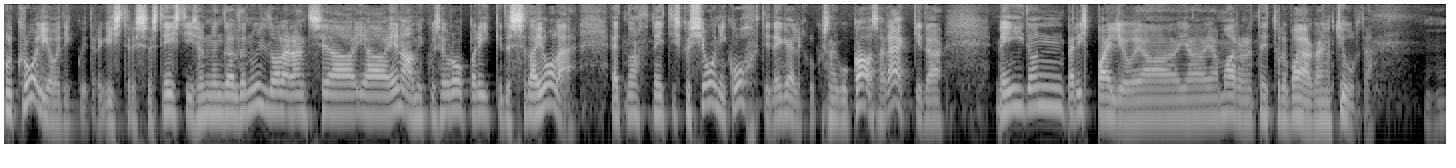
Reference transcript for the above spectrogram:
hulk roolijoodikuid registris, sest Eestis on nõnda öelda nulltolerants ja, ja enamikus Euroopa riikides seda ei ole. et noh, neid diskussioonikohti tegelikult kus nagu kaasa rääkida, neid on päris palju ja, ja, ja ma arvan, et neid tuleb ajaga ainult juurde. -hmm.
